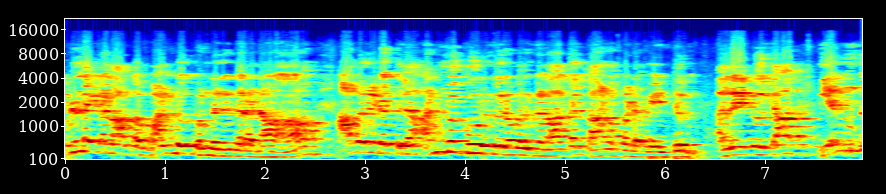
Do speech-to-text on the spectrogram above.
பிள்ளைகளாக வாழ்ந்து கொண்டிருக்கிற நாம் அவரிடத்துல அன்பு கூறுகிறவர்களாக காணப்பட வேண்டும். அல்லேலூயா. எந்த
